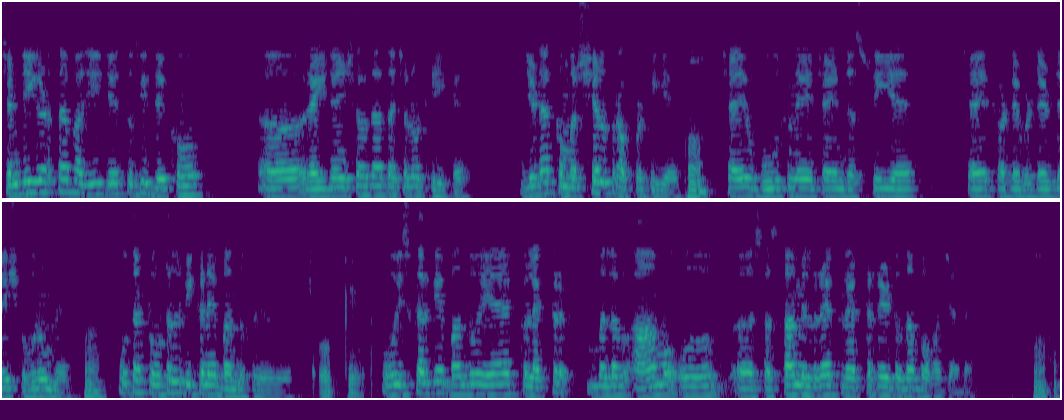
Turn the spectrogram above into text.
ਚੰਡੀਗੜ੍ਹ ਤਾਂ ਭਾਜੀ ਜੇ ਤੁਸੀਂ ਦੇਖੋ ਰੈਜ਼ੀਡੈਂਸ਼ੀਅਲ ਦਾ ਤਾਂ ਚਲੋ ਠੀਕ ਹੈ। ਜਿਹੜਾ ਕਮਰਸ਼ੀਅਲ ਪ੍ਰਾਪਰਟੀ ਹੈ ਹੂੰ। ਚਾਹੇ ਉਹ ਬੂਥ ਨੇ ਚਾਹੇ ਇੰਡਸਟਰੀ ਹੈ ਚਾਹੇ ਤੁਹਾਡੇ ਵੱਡੇ ਵੱਡੇ ਸ਼ੋਰੂਮ ਹੈ ਹੂੰ। ਉਹ ਤਾਂ ਟੋਟਲ ਵਿਕਣੇ ਬੰਦ ਹੋਏ ਹੋਏ ਆ ਓਕੇ ਉਹ ਇਸ ਕਰਕੇ ਬੰਦ ਹੋਏ ਆ ਕਲੈਕਟਰ ਮਤਲਬ ਆਮ ਉਹ ਸਸਤਾ ਮਿਲ ਰਿਹਾ ਕਲੈਕਟਰ ਰੇਟ ਉਹਦਾ ਬਹੁਤ ਜ਼ਿਆਦਾ ਹੈ। ਹੂੰ ਹੂੰ,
